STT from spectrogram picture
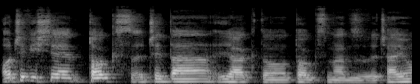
Oczywiście TOX czyta, jak to TOX ma w zwyczaju.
